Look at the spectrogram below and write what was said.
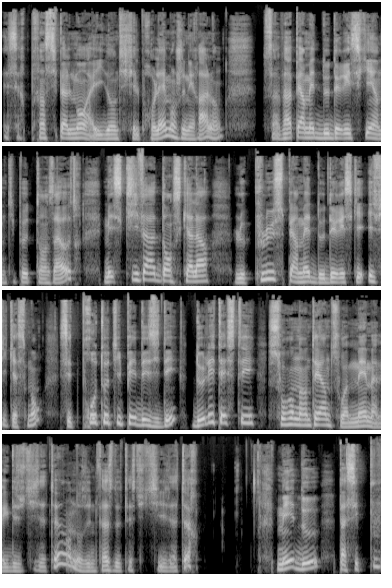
elle sert principalement à identifier le problème en général. Hein. Ça va permettre de dérisquer un petit peu de temps à autre, mais ce qui va dans ce cas-là le plus permettre de dérisquer efficacement, c'est de prototyper des idées, de les tester soit en interne, soit même avec des utilisateurs, hein, dans une phase de test utilisateur, mais de passer plus,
